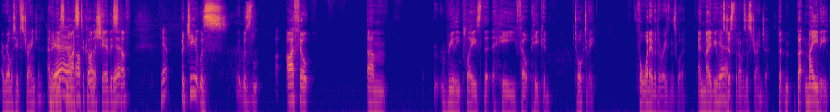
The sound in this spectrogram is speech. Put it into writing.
a relative stranger, and it is nice to kind of share this yeah. stuff. Yep. But gee, it was it was. I felt um really pleased that he felt he could talk to me for whatever the reasons were, and maybe it was just that I was a stranger, but but maybe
